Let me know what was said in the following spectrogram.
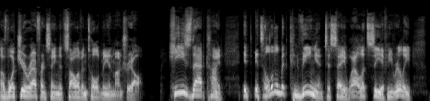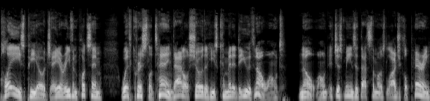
of what you're referencing that Sullivan told me in Montreal. He's that kind. It, it's a little bit convenient to say, well, let's see if he really plays POJ or even puts him with Chris Letang. That'll show that he's committed to youth. No, it won't. No, it won't. It just means that that's the most logical pairing,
